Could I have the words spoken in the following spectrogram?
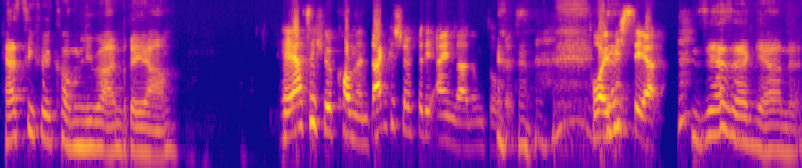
Herzlich willkommen, liebe Andrea. Herzlich willkommen. Dankeschön für die Einladung, Doris. Freue mich sehr. Sehr, sehr gerne.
